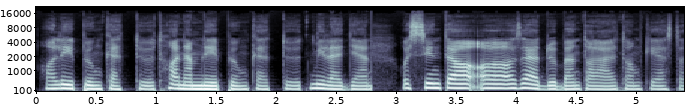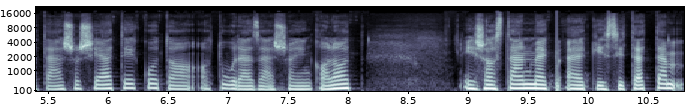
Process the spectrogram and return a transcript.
ha lépünk kettőt, ha nem lépünk kettőt, mi legyen, hogy szinte az erdőben találtam ki ezt a társasjátékot a, a túrázásaink alatt, és aztán meg elkészítettem,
